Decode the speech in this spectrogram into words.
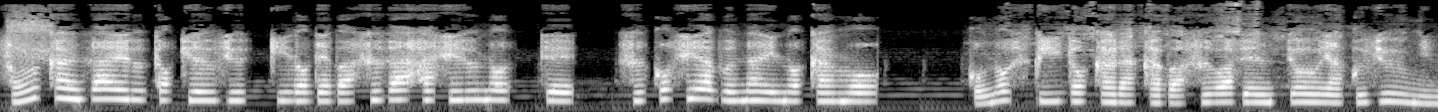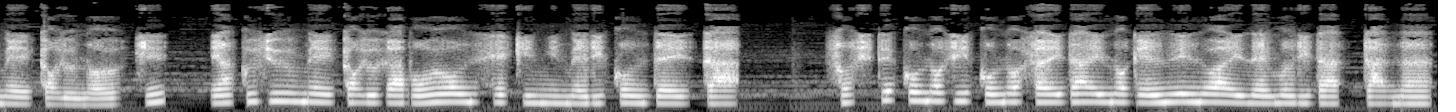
そう考えると90キロでバスが走るのって、少し危ないのかも。このスピードからかバスは全長約12メートルのうち、約10メートルが防音壁にめり込んでいた。そしてこの事故の最大の原因は居眠りだったな。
